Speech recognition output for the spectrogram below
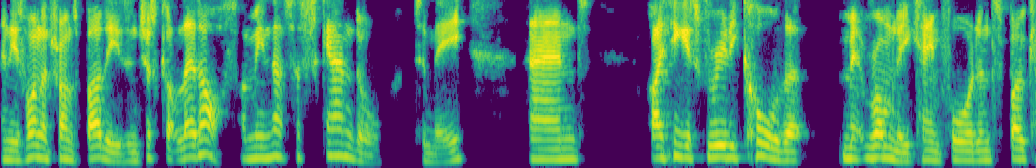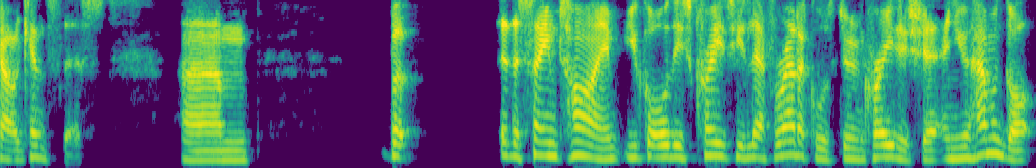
and he's one of Trump's buddies and just got let off. I mean, that's a scandal to me, and I think it's really cool that Mitt Romney came forward and spoke out against this. Um, but at the same time, you've got all these crazy left radicals doing crazy shit, and you haven't got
